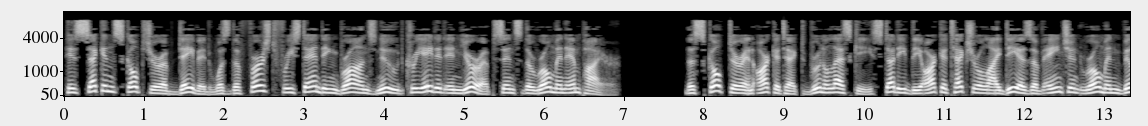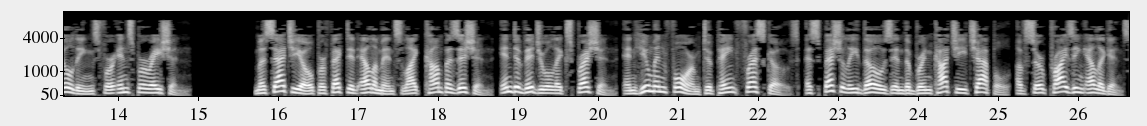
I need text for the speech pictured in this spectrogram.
His second sculpture of David was the first freestanding bronze nude created in Europe since the Roman Empire. The sculptor and architect Brunelleschi studied the architectural ideas of ancient Roman buildings for inspiration. Masaccio perfected elements like composition, individual expression, and human form to paint frescoes, especially those in the Brancacci Chapel, of surprising elegance,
